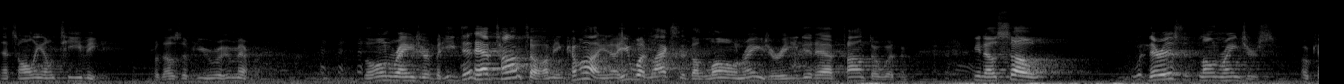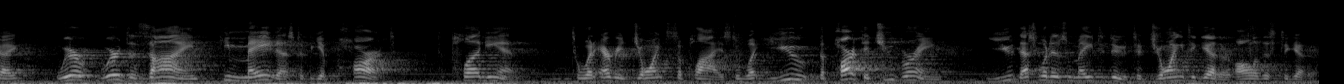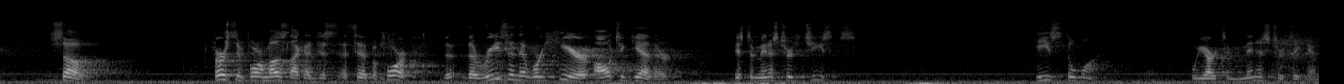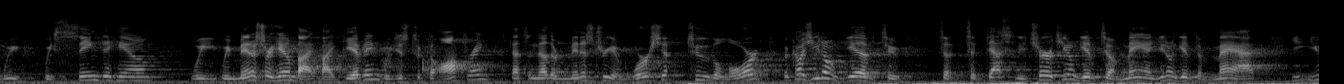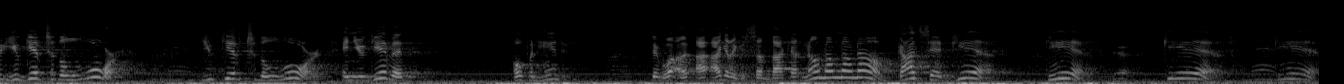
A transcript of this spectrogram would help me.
That's only on TV, for those of you who remember. Lone Ranger, but he did have Tonto. I mean, come on, you know, he wasn't actually the Lone Ranger. He did have Tonto with him. You know, so there isn't Lone Rangers, okay? We're, we're designed, he made us to be a part, to plug in to what every joint supplies, to what you, the part that you bring, you, that's what it's made to do, to join together all of this together. So, first and foremost, like I just said before, the, the reason that we're here all together is to minister to Jesus. He's the one. We are to minister to him. We, we sing to him. We, we minister him by, by giving. We just took the offering. That's another ministry of worship to the Lord because you don't give to, to, to Destiny Church. You don't give to a man. You don't give to Matt. You, you, you give to the Lord. You give to the Lord and you give it open handed. Say, well, I, I got to get something back out. No, no, no, no. God said, give, give, give, give.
